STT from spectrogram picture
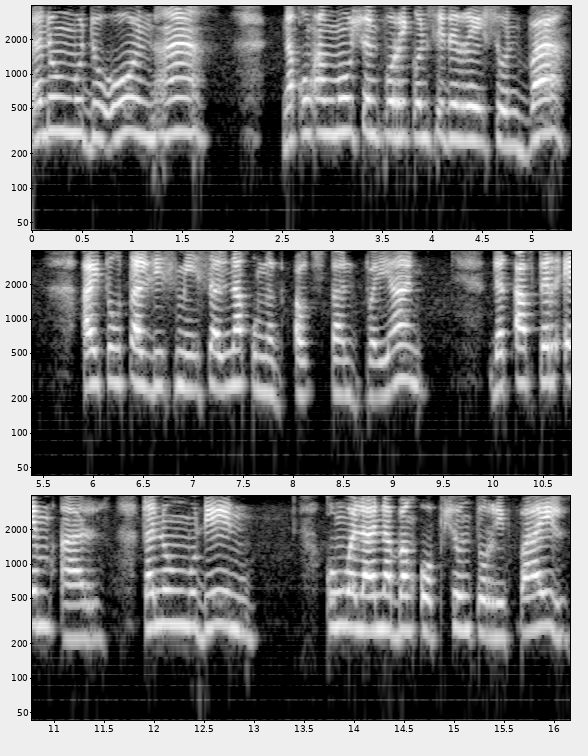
Tanong mo doon, ha? Na kung ang motion for reconsideration ba ay total dismissal na kung nag-outstand pa yan. That after MR, tanong mo din kung wala na bang option to refile.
